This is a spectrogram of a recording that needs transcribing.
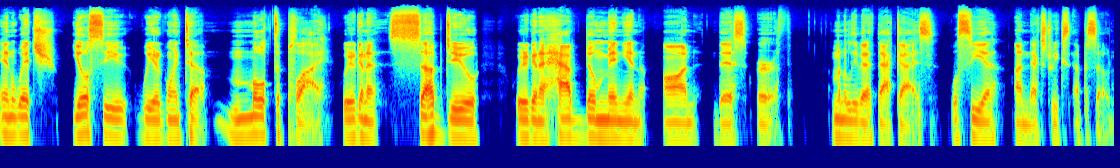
in which you'll see we are going to multiply. We're going to subdue. we're going to have dominion on this earth. I'm going to leave it at that, guys. We'll see you on next week's episode.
